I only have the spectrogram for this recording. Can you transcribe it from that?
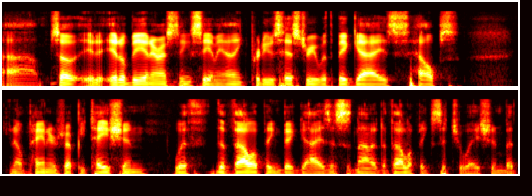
Um, so it, it'll be interesting to see. I mean, I think Purdue's history with big guys helps. You know, Painter's reputation with developing big guys. This is not a developing situation, but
